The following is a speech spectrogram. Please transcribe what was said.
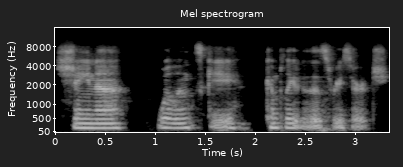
Shana Wilinski, completed this research.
